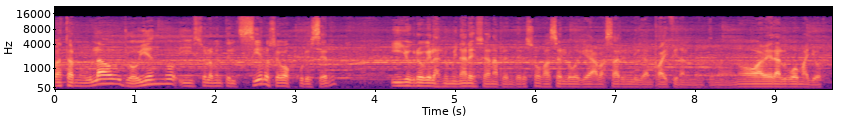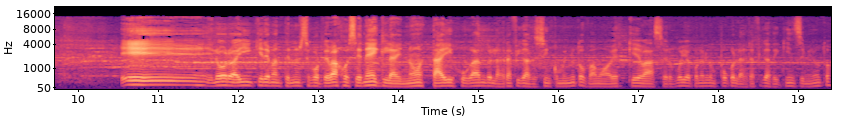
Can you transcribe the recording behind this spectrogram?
va a estar nublado, lloviendo y solamente el cielo se va a oscurecer. Y yo creo que las luminarias se van a prender. Eso va a ser lo que va a pasar en Liga Ray finalmente. No, no va a haber algo mayor. Eh, el oro ahí quiere mantenerse por debajo ese neckline, ¿no? Está ahí jugando en las gráficas de 5 minutos. Vamos a ver qué va a hacer. Voy a ponerle un poco en las gráficas de 15 minutos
